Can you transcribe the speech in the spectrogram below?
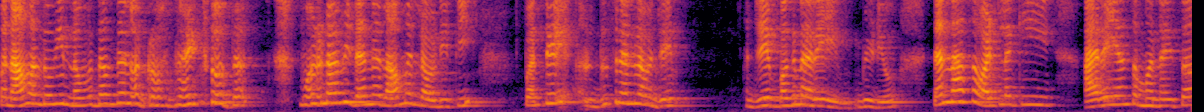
पण आम्हाला दोघींना मुद्दाम त्यांना क्रॉस जायचं होतं. म्हणून आम्ही त्यांना लांबण लावली ती. पण ते दुसऱ्यांना म्हणजे जे बघणारे व्हिडिओ त्यांना असं वाटलं की अरे यांचा म्हणायचा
